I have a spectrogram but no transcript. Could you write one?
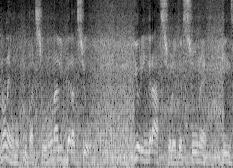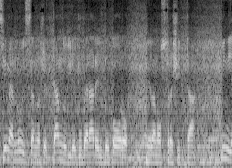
non è un'occupazione, è una liberazione. Io ringrazio le persone che insieme a noi stanno cercando di recuperare il decoro nella nostra città. Quindi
